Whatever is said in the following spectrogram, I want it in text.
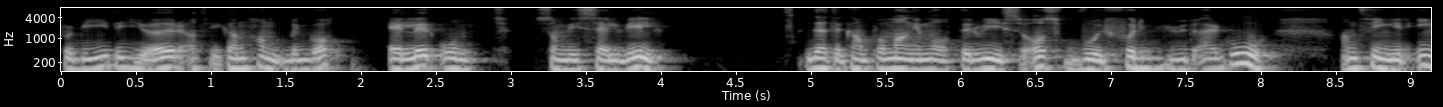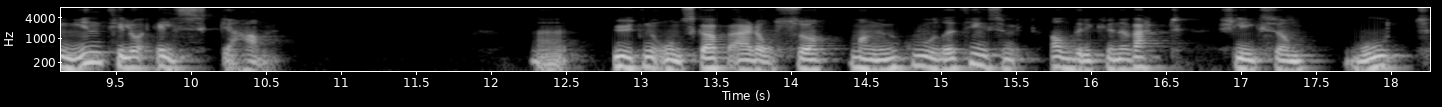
fordi det gjør at vi kan handle godt eller ondt som vi selv vil. Dette kan på mange måter vise oss hvorfor Gud er god. Han tvinger ingen til å elske ham. Uh, uten ondskap er det også mange gode ting som aldri kunne vært, slik som mot.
